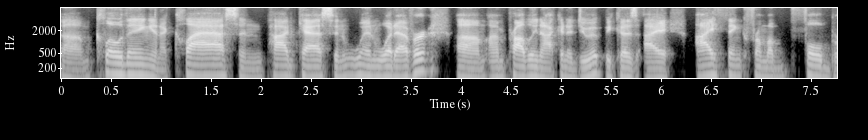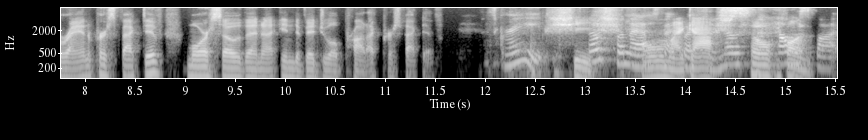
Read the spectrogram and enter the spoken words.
um, clothing and a class and podcasts and when whatever, um, I'm probably not going to do it because I I think from a full brand perspective more so than an individual product perspective. That's great. Sheesh. That was fun to ask oh my question. gosh, so fun.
